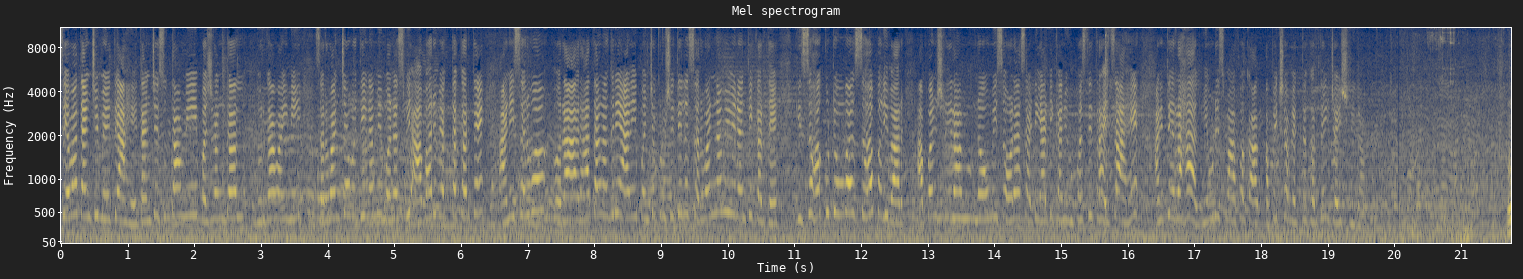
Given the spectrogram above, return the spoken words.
सेवा त्यांची मिळते आहे. त्यांचे सुद्धा मी बजरंग दल दुर्गावाहिनी सर्वांच्या वतीनं मी मनस्वी आभार व्यक्त करते आणि सर्व रा राहतानगरी आणि पंचकृषीतील सर्वांना मी विनंती करते की सहकुटुंब सहपरिवार आपण श्रीराम नवमी सोहळ्यासाठी या ठिकाणी उपस्थित राहायचं आहे आणि ते राहाल एवढीच माफक अपेक्षा व्यक्त करते जय श्रीराम. हो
